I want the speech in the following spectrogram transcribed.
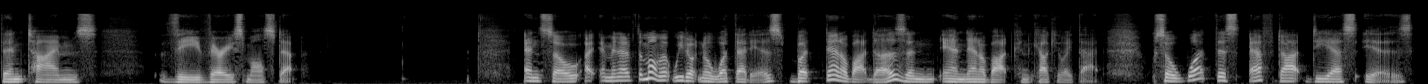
then times the very small step. And so, I, I, mean, at the moment, we don't know what that is, but Nanobot does, and, and Nanobot can calculate that. So, what this f.ds is,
